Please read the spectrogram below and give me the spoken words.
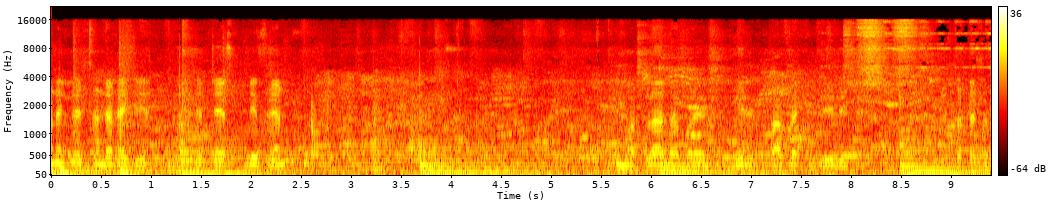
অনেক রেস্টুরেন্টে খাইছি টেস্ট ডিফারেন্ট মশলা, তারপরে গ্রিল পারফেক্ট গ্রিল ছোট্ট ছোট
